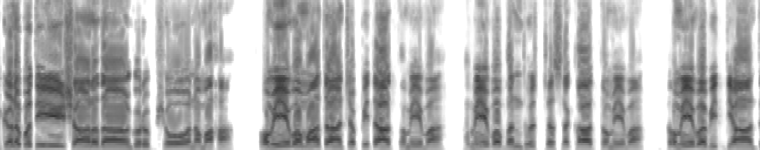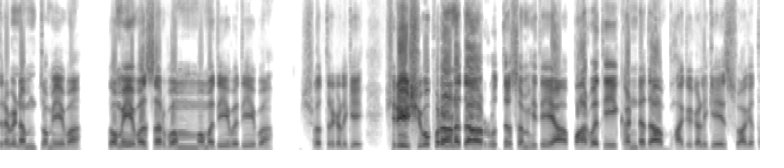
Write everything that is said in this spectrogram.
ಗಣಪತಿ ಶಾರದಾ ಗುರುಭ್ಯೋ ನಮಃ. ತ್ವಮೇವ ಮಾತಾ ಚ ಪಿತಾ ತ್ವಮೇವ ತ್ವಮೇವ ಬಂಧುಶ್ಚ ಸಖ ತ್ವಮೇವ ತ್ವಮೇವ ವಿದ್ಯಾ ದ್ರವಿಣಂ ತ್ವಮೇವ ತ್ವಮೇವ ಸರ್ವಂ ಮಮ ದೇವದೇವ ಶ್ರೋತೃಗಳಿಗೆ ಶ್ರೀ ಶಿವಪುರಾಣದ ರುದ್ರ ಸಂಹಿತೆಯ ಪಾರ್ವತಿ ಖಂಡದ ಭಾಗಗಳಿಗೆ ಸ್ವಾಗತ.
